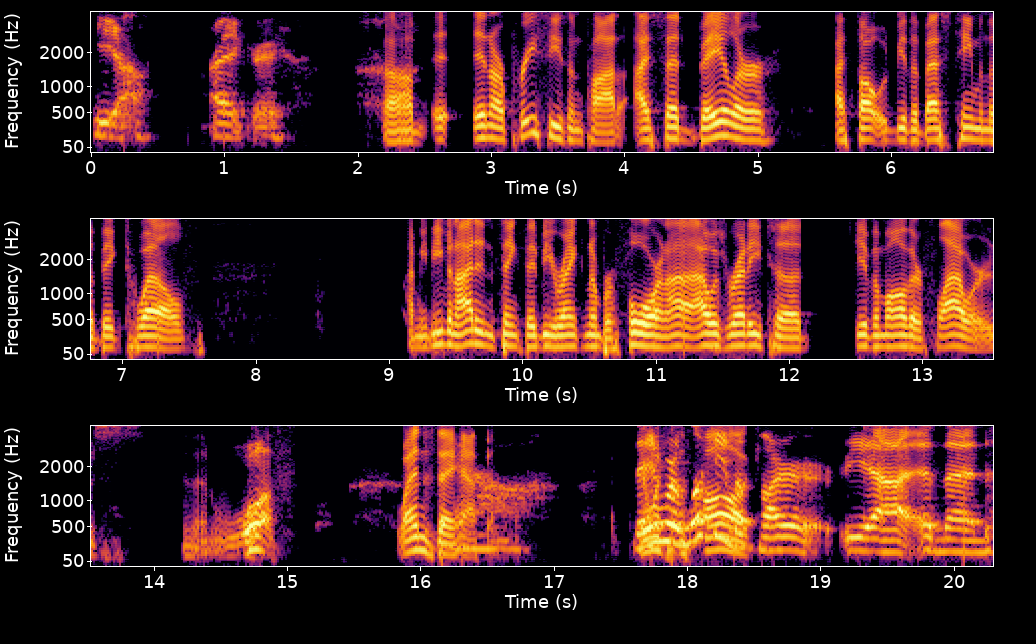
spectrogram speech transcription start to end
Yeah, I agree. Um, it, in our preseason pod, I said Baylor I thought would be the best team in the Big 12. I mean, even I didn't think they'd be ranked number four, and I, I was ready to give them all their flowers. And then, woof, Wednesday yeah. happened. They, they were the looking fog. the part, yeah, and then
